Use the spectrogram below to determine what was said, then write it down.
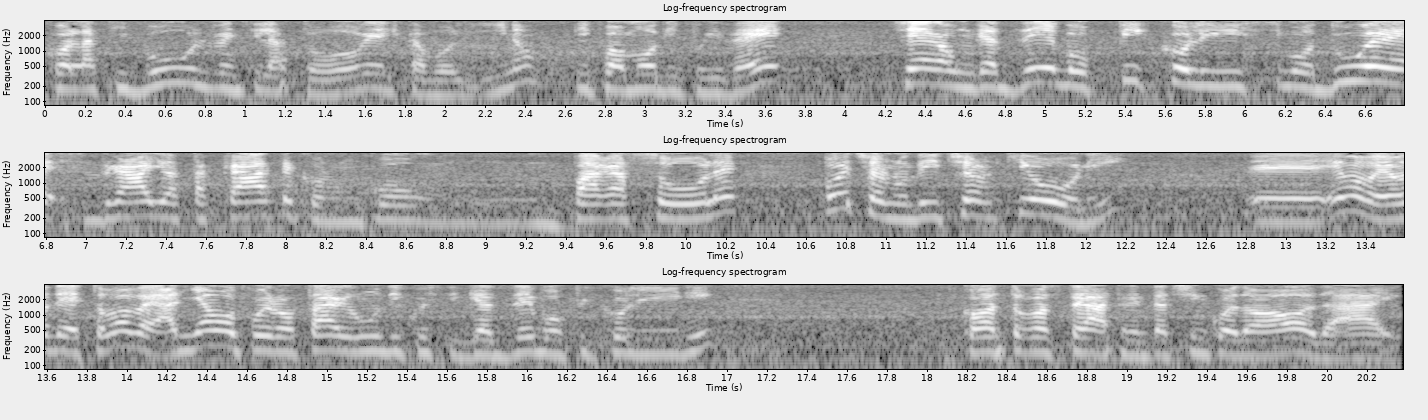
con la tv, il ventilatore, il tavolino, tipo a modi privé, c'era un gazebo piccolissimo, due sdraio attaccate con un, un parasole, poi c'erano dei cerchioni e, e vabbè, ho detto, vabbè, andiamo a prenotare uno di questi gazebo piccolini. Quanto costerà? 35 dollari, dai,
